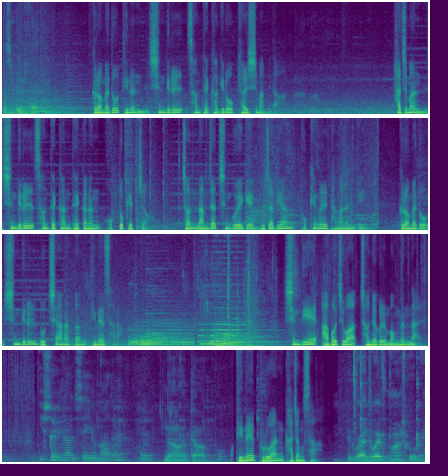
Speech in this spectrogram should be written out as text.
Must be a family. 그럼에도 딘은 신디를 선택하기로 결심합니다. 하지만 신디를 선택한 대가는 혹독했죠. 전 남자친구에게 무자비한 폭행을 당하는 딘. 그럼에도 신디를 놓지 않았던 딘의 사랑. 신디의 아버지와 저녁을 먹는 날 so you don't see your mother? No, I don't. 딘의 불우한 가정사 You graduate from high school, Dean?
